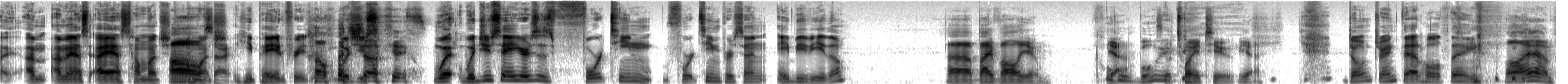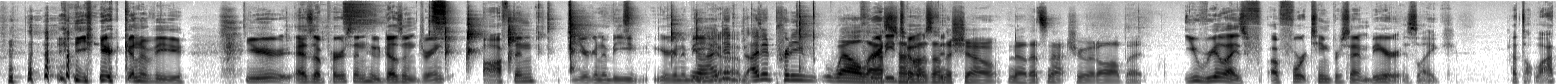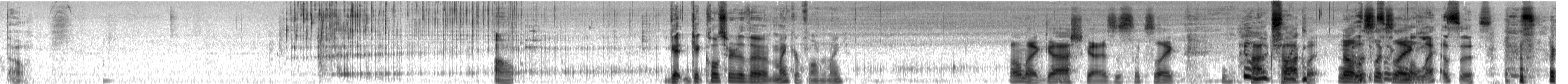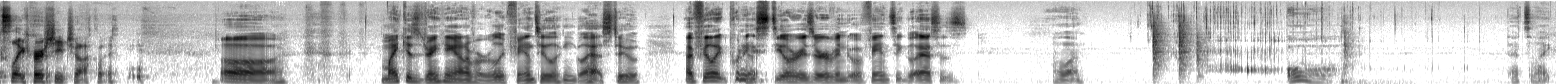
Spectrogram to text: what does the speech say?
I, I'm. I'm asked. I asked how much. how Oh, much sorry. he paid for each. How would you? Okay. What would you say yours is 14 percent ABV though? uh by volume. Yeah, Oh, boy. so twenty two. Yeah. Don't drink that whole thing. Well, I am. you're gonna be. You're as a person who doesn't drink often. You're gonna be. You're gonna be. yeah, I did. um, I did pretty well last pretty time I was on the show. No, that's not true at all. But you realize a 14% beer is like that's a lot though. Oh. Get get closer to the microphone mike. Oh my gosh, guys, this looks like hot looks like- chocolate. no, this looks like, molasses. this looks like Hershey chocolate. oh. Mike is drinking out of a really fancy looking glass too. I feel like putting steel reserve into a fancy glass is hold on oh that's like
